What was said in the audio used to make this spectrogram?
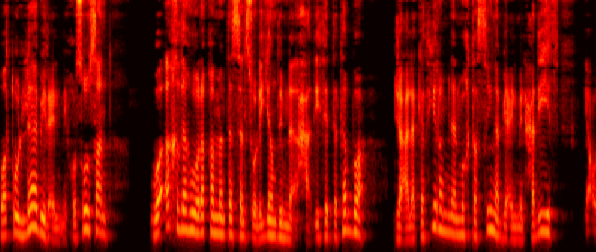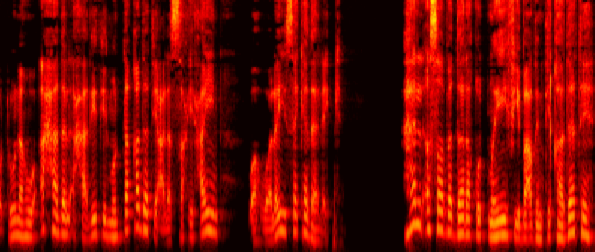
وطلاب العلم خصوصا وأخذه رقما تسلسليا ضمن أحاديث التتبع جعل كثيرا من المختصين بعلم الحديث يعدونه أحد الأحاديث المنتقدة على الصحيحين وهو ليس كذلك هل أصاب الدار قطني في بعض انتقاداته؟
